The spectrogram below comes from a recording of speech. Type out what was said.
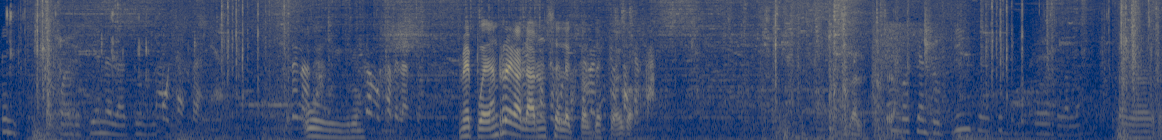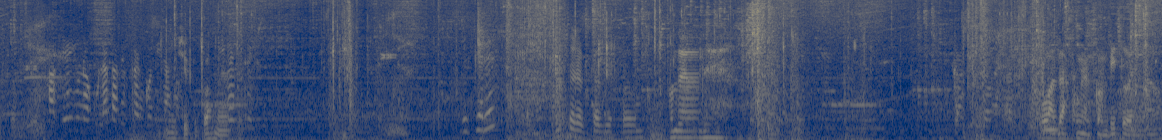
cuando- Cuando tiene la turbo. Uy, bro. ¿Me pueden regalar un selector de fuego? Dale, espera. Tengo 115, ¿qué te puedo regalar? Un chico, pues me. ¿Qué quieres? Un selector de fuego. ¿Dónde? ¿Dónde? ¿Cómo andas con el convito de nuevo?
